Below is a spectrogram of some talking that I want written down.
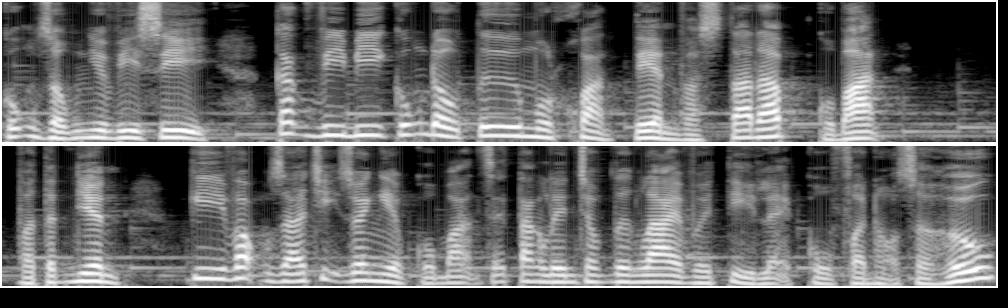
Cũng giống như VC, các VB cũng đầu tư một khoản tiền vào startup của bạn. Và tất nhiên, kỳ vọng giá trị doanh nghiệp của bạn sẽ tăng lên trong tương lai với tỷ lệ cổ phần họ sở hữu.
